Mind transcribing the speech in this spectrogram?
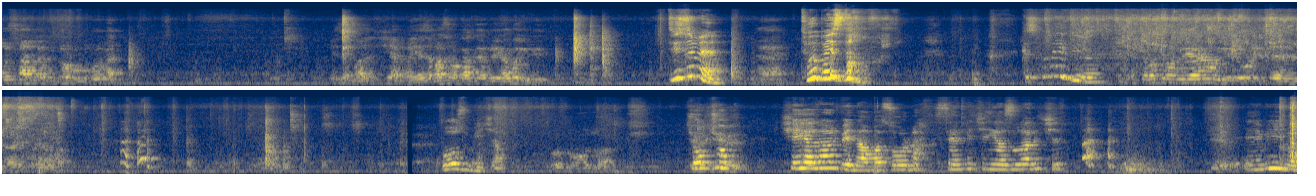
onu saatte bu zor buldum ben. Biz de bana şey yapma ya. Sabah sabah kalkıyor rüyama gibi. Dizi mi? He. Tövbe estağfurullah. Kız bu ne diyor? Sabah sabah rüyama gibi. Onu izleyelim ben koyama. Bozmayacağım. Oldu mu? Çok çok şey yarar beni ama sonra. Senin için yazılar için. Gel. Ne bileyim o.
